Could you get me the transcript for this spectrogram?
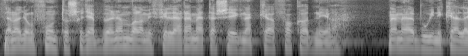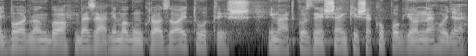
De nagyon fontos, hogy ebből nem valamiféle remeteségnek kell fakadnia. Nem elbújni kell egy barlangba, bezárni magunkra az ajtót, és imádkozni, hogy senki se kopogjon, ne, hogy a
